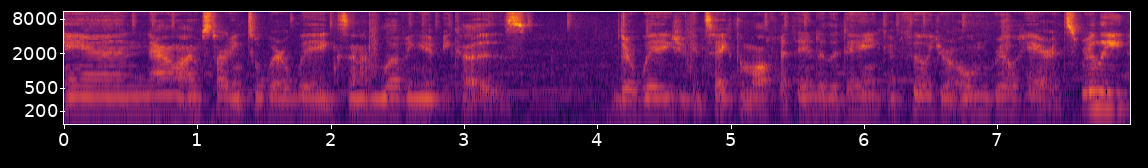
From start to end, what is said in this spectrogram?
and now I'm starting to wear wigs and I'm loving it because they're wigs you can take them off at the end of the day and can feel your own real hair it's really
